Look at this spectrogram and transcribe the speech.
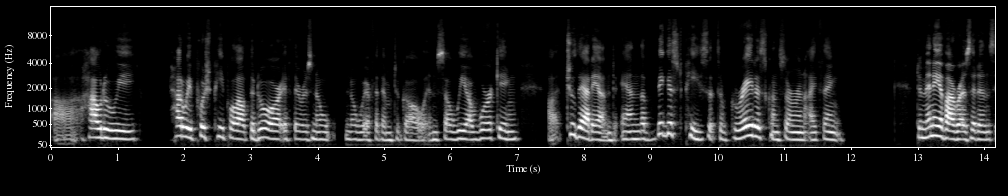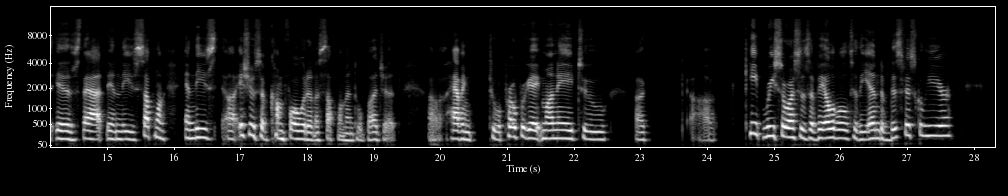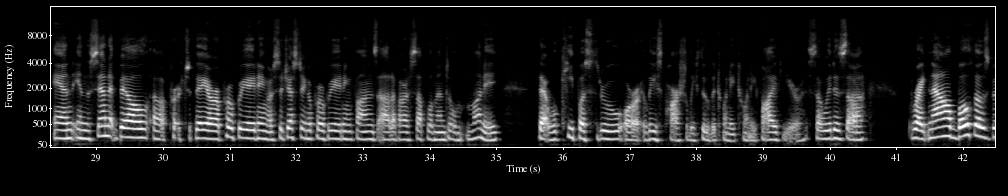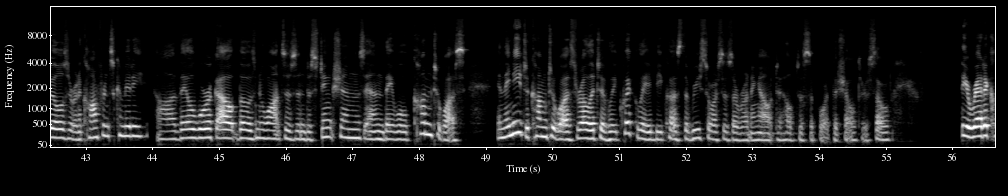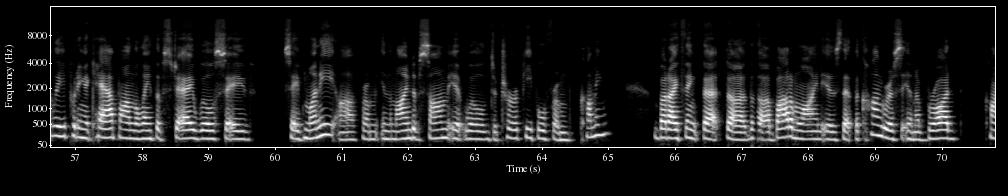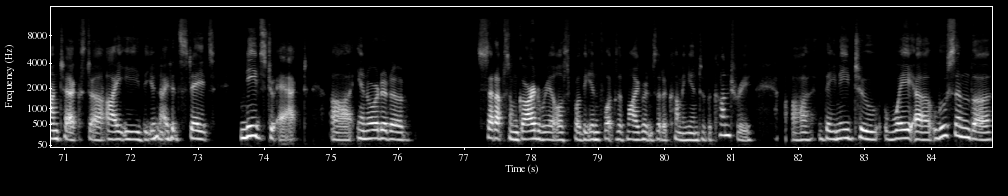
Uh, how do we how do we push people out the door if there is no nowhere for them to go? And so we are working uh, to that end. And the biggest piece that's of greatest concern, I think, to many of our residents is that in these supplement and these uh, issues have come forward in a supplemental budget, uh, having to appropriate money to uh, uh, keep resources available to the end of this fiscal year. And in the Senate bill, uh, they are appropriating or suggesting appropriating funds out of our supplemental money that will keep us through, or at least partially through the 2025 year. So it is, uh, right now, both those bills are in a conference committee. Uh, they'll work out those nuances and distinctions, and they will come to us. And they need to come to us relatively quickly because the resources are running out to help to support the shelter. So theoretically, putting a cap on the length of stay will save save money. Uh, from in the mind of some, it will deter people from coming but I think that uh, the bottom line is that the Congress, in a broad context, uh, i.e., the United States, needs to act uh, in order to set up some guardrails for the influx of migrants that are coming into the country. Uh, they need to weigh, uh, loosen the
